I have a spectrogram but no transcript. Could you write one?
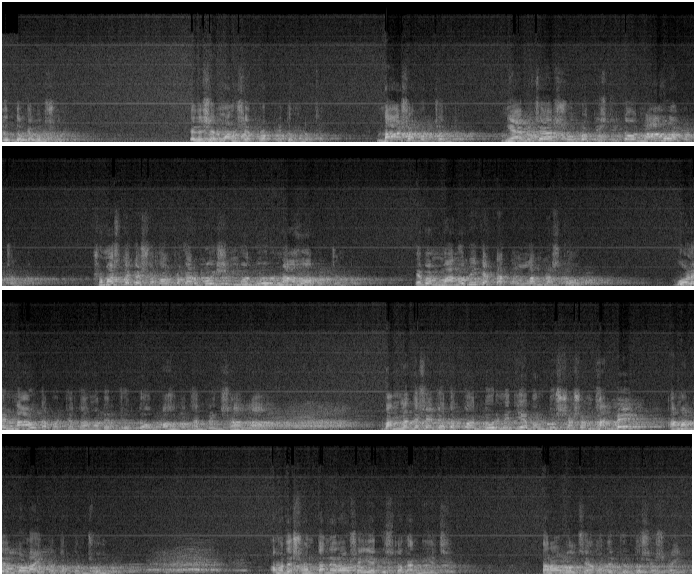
যুদ্ধ কেবল শুরু। এদেশের মানুষের প্রকৃত মুক্তি না আসা পর্যন্ত, ন্যায় বিচার সুপ্রতিষ্ঠিত না হওয়া পর্যন্ত, সমাজ থেকে সকল প্রকার বৈষম্য দূর না হওয়া পর্যন্ত, এবং মানবিক একটা কল্যাণ রাষ্ট্র গড়ে না ওঠা পর্যন্ত আমাদের যুদ্ধ অব্যাহত থাকবে ইনশাআল্লাহ। বাংলাদেশে যতক্ষণ দুর্নীতি এবং দুঃশাসন থাকবে, আমাদের লড়াই ততক্ষণ চলবে। আমাদের সন্তানেরাও সেই একই স্লোগান দিয়েছে। তারাও বলছে, আমাদের যুদ্ধ শেষ হয়নি।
